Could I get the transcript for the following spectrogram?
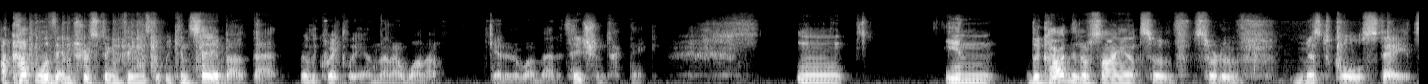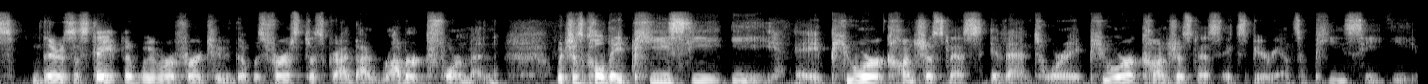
a couple of interesting things that we can say about that really quickly, and then I want to get into a meditation technique. Mm, in the cognitive science of sort of mystical states, there's a state that we refer to that was first described by Robert Forman, which is called a PCE, a pure consciousness event or a pure consciousness experience, a PCE.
